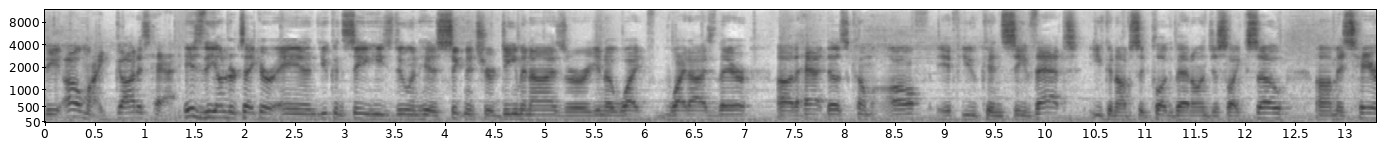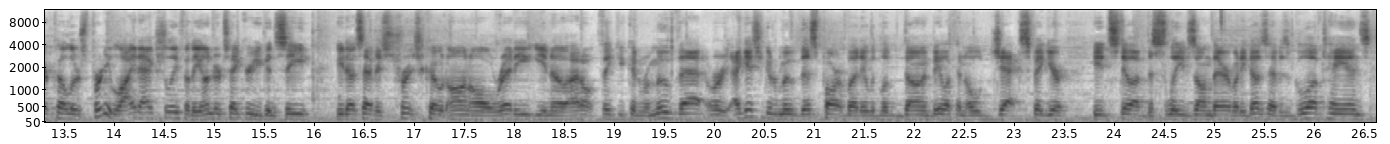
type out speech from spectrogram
the, oh my god, his hat, is The Undertaker, and you can see he's doing his signature demon eyes or, you know, white, white eyes there. Uh, the hat does come off if you can see that. You can obviously plug that on just like so. Um, his hair color is pretty light actually for The Undertaker. You can see he does have his trench coat on already. You know, I don't think you can remove that, or I guess you could remove this part, but it would look dumb. It'd be like an old Jakks figure. He'd still have the sleeves on there, but he does have his gloved hands,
